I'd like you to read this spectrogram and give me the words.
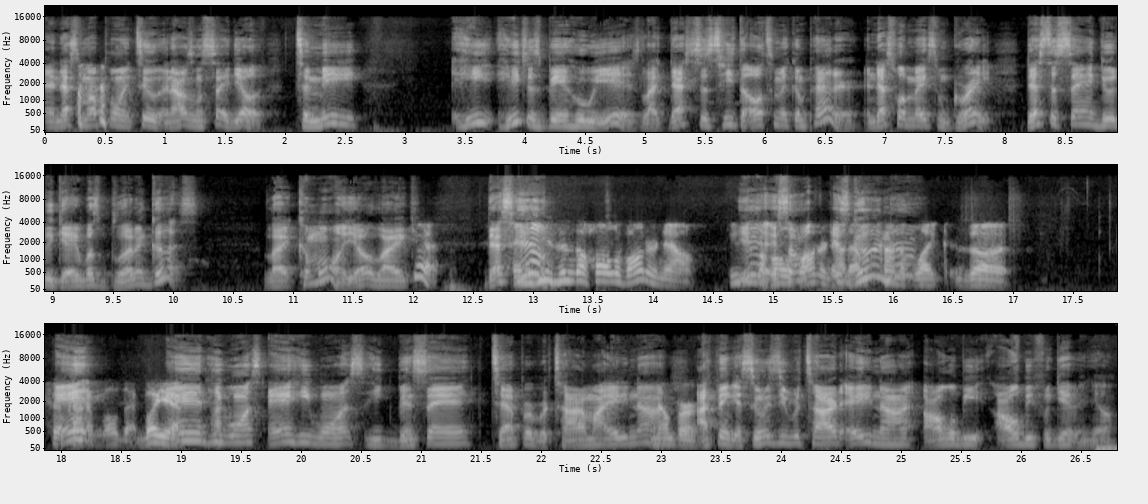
and that's my point too. And I was gonna say, yo, to me, he he just being who he is. Like that's just he's the ultimate competitor, and that's what makes him great. That's the same dude that gave us blood and guts. Like, come on, yo, like yeah. that's And him. he's in the Hall of Honor now. He's in the it's Hall of Honor now. it's That was kind now. of like the to And- kind of mold that. But yeah, and he I- wants, and he wants. He been saying, Tepper, retire my eighty nine. Number. I think as soon as you retire to eighty nine, all will be all will be forgiven, yo.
